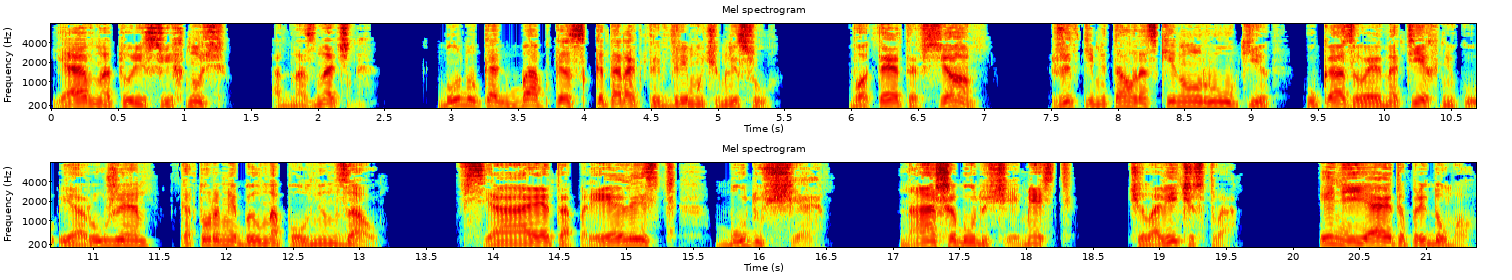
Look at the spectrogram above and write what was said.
я в натуре свихнусь, однозначно. Буду как бабка с катарактой в дремучем лесу. Вот это все! Жидкий металл раскинул руки, указывая на технику и оружие, которыми был наполнен зал. Вся эта прелесть — будущее. Наше будущее — месть. Человечество. И не я это придумал.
